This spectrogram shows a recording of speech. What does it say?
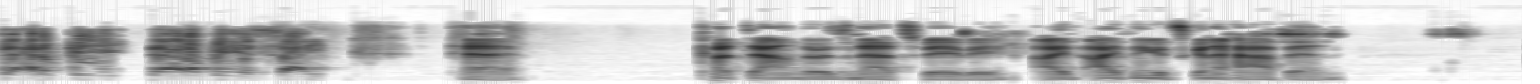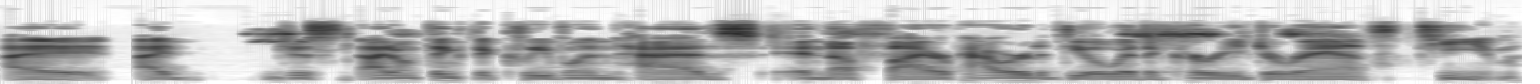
That'll be that'll be a sight. Hey, cut down those nets, baby. I I think it's going to happen. I I just I don't think that Cleveland has enough firepower to deal with a Curry Durant team.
